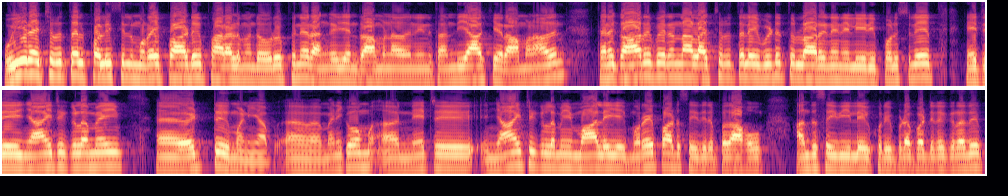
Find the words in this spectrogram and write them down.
உயிர் அச்சுறுத்தல் போலீசில் முறைப்பாடு பாராளுமன்ற உறுப்பினர் அங்கஜன் ராமநாதனின் தந்தையாகிய ராமநாதன் தனக்கு ஆறு பேரினால் அச்சுறுத்தலை விடுத்துள்ளார் என நெல்லியடி போலீசிலே நேற்று ஞாயிற்றுக்கிழமை எட்டு மணி. அப்- மணிக்கவும் நேற்று ஞாயிற்றுக்கிழமை மாலை முறைப்பாடு செய்திருப்பதாகவும் அந்த செய்தியிலே குறிப்பிடப்பட்டிருக்கிறது.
